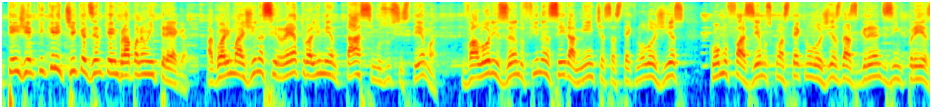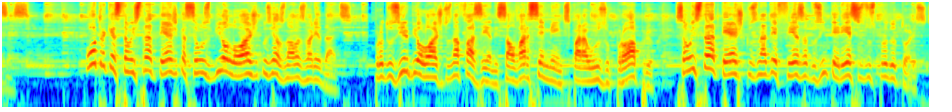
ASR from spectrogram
E tem gente que critica dizendo que a Embrapa não entrega. Agora imagina se retroalimentássemos o sistema valorizando financeiramente essas tecnologias, como fazemos com as tecnologias das grandes empresas. Outra questão estratégica são os biológicos e as novas variedades. Produzir biológicos na fazenda e salvar sementes para uso próprio são estratégicos na defesa dos interesses dos produtores.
